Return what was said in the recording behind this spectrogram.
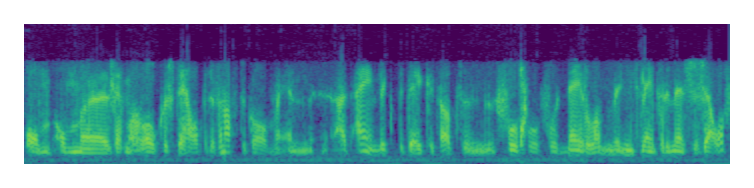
om, om uh, zeg maar rokers te helpen er vanaf te komen. En uiteindelijk betekent dat uh, voor, voor, voor Nederland, niet alleen voor de mensen zelf,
